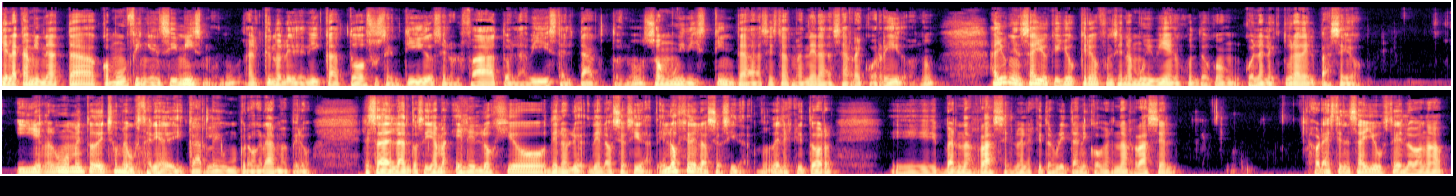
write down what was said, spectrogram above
que la caminata como un fin en sí mismo, al que uno le dedica todos sus sentidos, el olfato, la vista, el tacto, ¿no? Son muy distintas estas maneras de hacer recorrido, ¿no? Hay un ensayo que yo creo funciona muy bien junto con, la lectura del paseo. Y en algún momento, de hecho, me gustaría dedicarle un programa, pero les adelanto, se llama El elogio de la, ociosidad. Elogio de la ociosidad, ¿no? Del escritor eh, Bernard Russell, ¿no? El escritor británico Bernard Russell. Ahora, este ensayo ustedes lo van a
